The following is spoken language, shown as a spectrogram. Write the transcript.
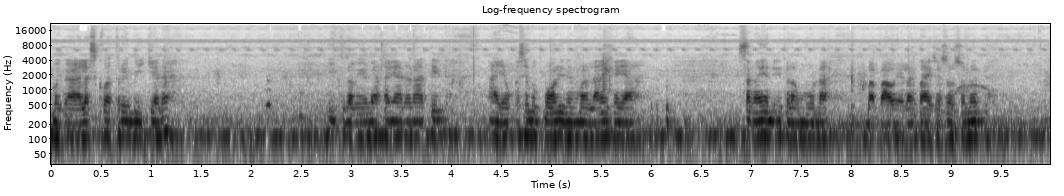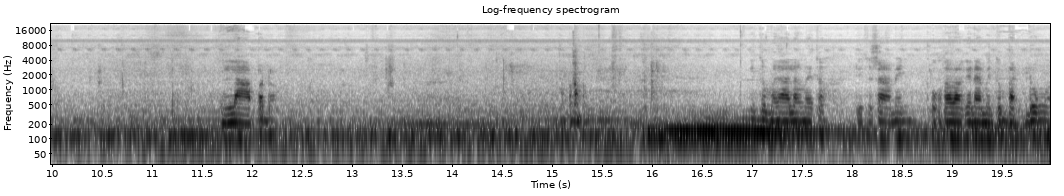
Mag-alas 4.30 na. Ito lang yung nakayanan natin. Ayaw kasi magpahuli ng malaki kaya sa ngayon ito lang muna. Babawi lang tayo sa susunod. Lapad oh. Ito malalang na ito. Dito sa amin. Kung tawagin namin ito badlong.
